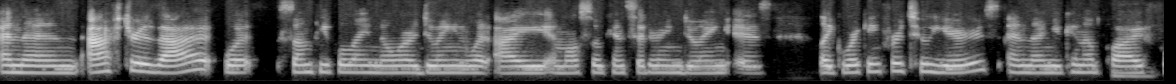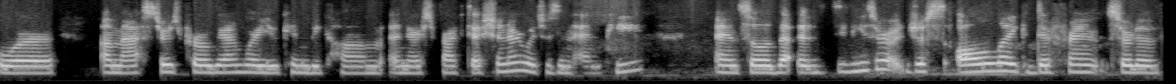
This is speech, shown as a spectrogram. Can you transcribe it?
And then after that, what some people I know are doing, and what I am also considering doing, is like working for two years, and then you can apply mm-hmm. for a master's program where you can become a nurse practitioner, which is an NP. And so that these are just all like different sort of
